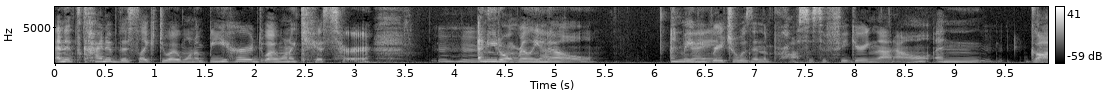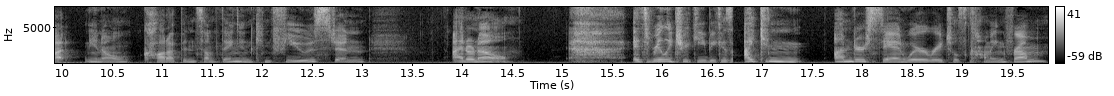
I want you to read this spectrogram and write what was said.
And it's kind of this like, do I want to be her? Do I want to kiss her? Mm-hmm. And you don't really Yeah. know. And maybe Right. Rachel was in the process of figuring that out and got, you know, caught up in something and confused. And I don't know. It's really tricky because I can understand where Rachel's coming from.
